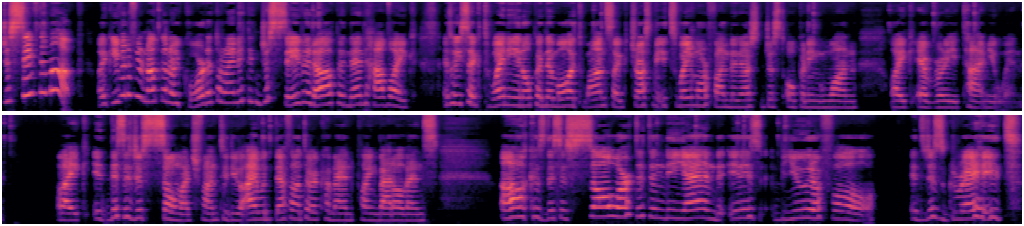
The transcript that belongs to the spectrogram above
just save them up. Like, even if you're not gonna record it or anything, just save it up and then have, like, at least, like, 20 and open them all at once. Like, trust me, it's way more fun than just opening one, like, every time you win. Like, it, this is just so much fun to do. I would definitely recommend playing battle events. Oh, because this is so worth it in the end. It is beautiful. It's just great.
